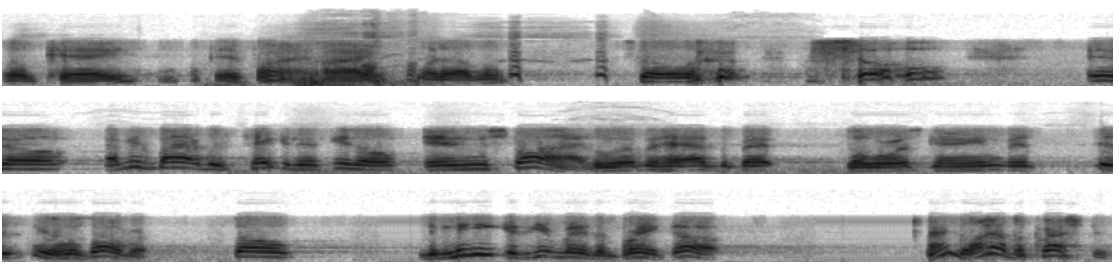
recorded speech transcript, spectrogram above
okay, okay, fine, all right, whatever. So, so, you know, everybody was taking it, you know, in stride. Whoever had the bet, the worst game, it is, you know, was over. So the meeting is getting ready to break up. I go, I have a question.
